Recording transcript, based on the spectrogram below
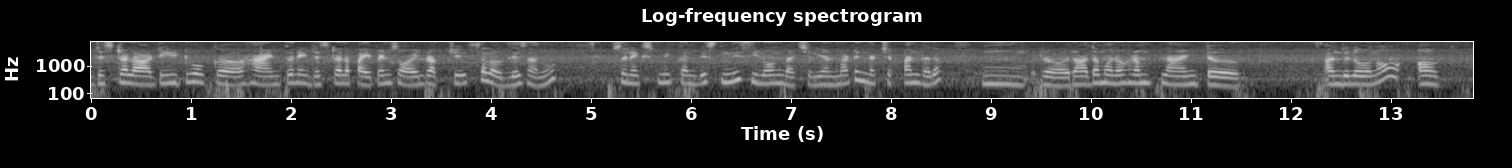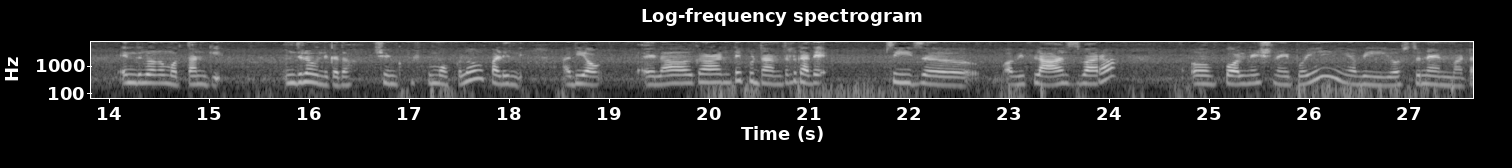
జస్ట్ అలా అటు ఇటు ఒక హ్యాండ్తో నేను జస్ట్ అలా పైప్ అండ్ సాయిల్ రబ్ చేసి అలా వదిలేసాను సో నెక్స్ట్ మీకు కనిపిస్తుంది సిలోన్ బచ్చలి అనమాట ఇందాక చెప్పాను కదా రా- రాధా మనోహరం ప్లాంట్ అందులోనో ఎందులోనో మొత్తానికి ఇందులో ఉంది కదా శంకు పుష్ప మొక్కలో పడింది. అది ఎలాగా అంటే ఇప్పుడు దాని అదే సీడ్స్ అవి ఫ్లవర్స్ ద్వారా పాలినేషన్ అయిపోయి అవి వస్తున్నాయి అన్నమాట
